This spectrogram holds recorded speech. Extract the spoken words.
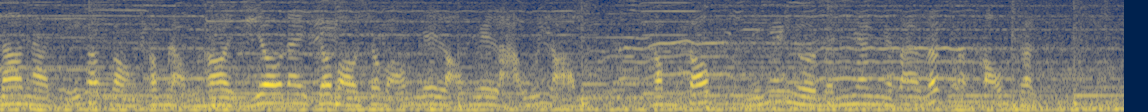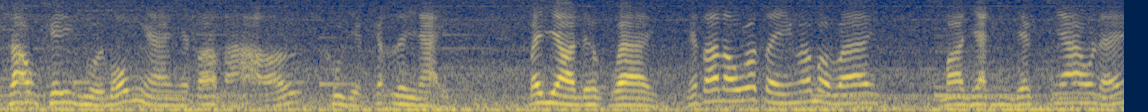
nên là chỉ có còn không đồng thôi. Vô đây số bồ số bọn gây lộn gây lạo quýnh lộn. Không tốt. Những cái người bệnh nhân người ta rất là khổ cực. Sau khi 14 ngày người ta đã ở khu vực cách ly này. Bây giờ được về. Người ta đâu có tiền đó mà về. Mà giành giật nhau để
